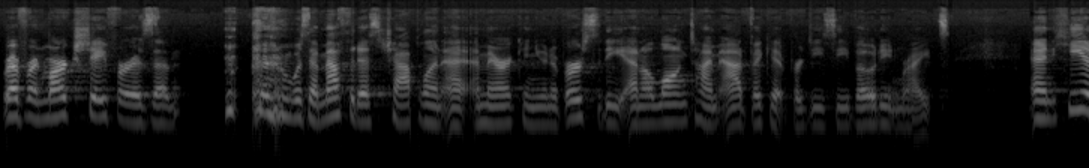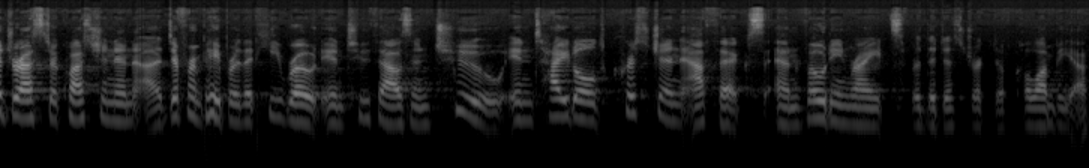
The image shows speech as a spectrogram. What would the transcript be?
Reverend Mark Schaefer is a, was a Methodist chaplain at American University and a longtime advocate for DC voting rights. And he addressed a question in a different paper that he wrote in 2002 entitled Christian Ethics and Voting Rights for the District of Columbia.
